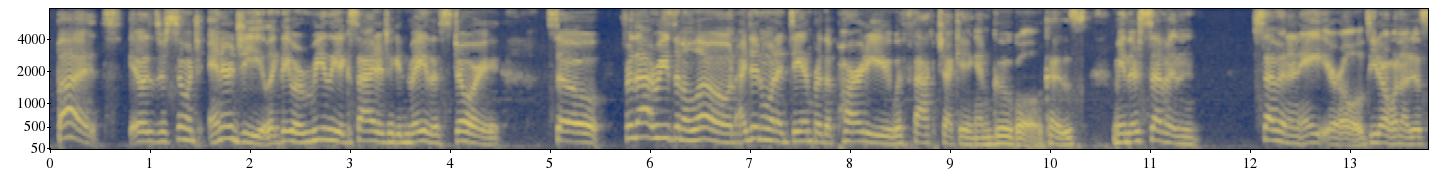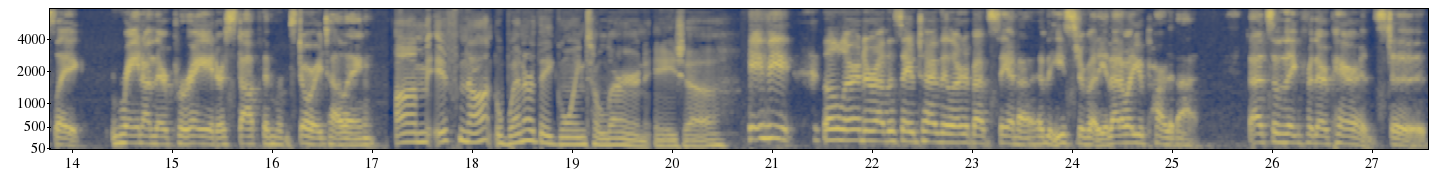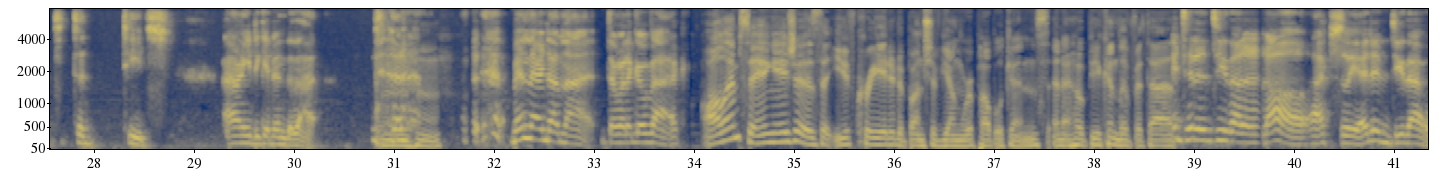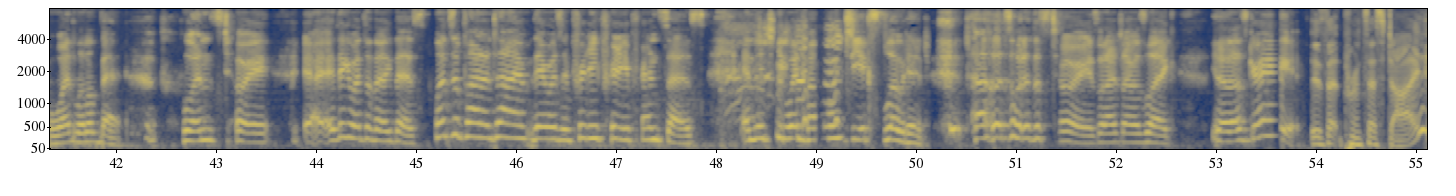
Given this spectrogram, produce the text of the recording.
but it was just so much energy. Like they were really excited to convey the story. So for that reason alone i didn't want to damper the party with fact checking and google because i mean there's seven seven and eight year olds you don't want to just like rain on their parade or stop them from storytelling. Um, if not, when are they going to learn, Asia? Maybe they'll learn around the same time they learn about Santa and the Easter Bunny, and I don't want to be part of that. That's something for their parents to to, to teach. I don't need to get into that. Mm-hmm. Been there, done that. Don't want to go back. All I'm saying, Asia, is that you've created a bunch of young Republicans, and I hope you can live with that. I didn't do that at all. Actually, I didn't do that one little bit. One story. I think it went something like this: Once upon a time, there was a pretty, pretty princess, and then she went home. She exploded. That was one of the stories. When I was like, you know, that's great. Is that Princess Di?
